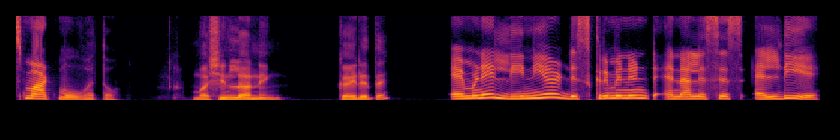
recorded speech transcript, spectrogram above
સ્માર્ટ મૂવ હતો. મશીન લર્નિંગ કઈ રીતે? એમણે લિનિયર ડિસ્ક્રિમિનન્ટ એનાલિસિસ એલડીએ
